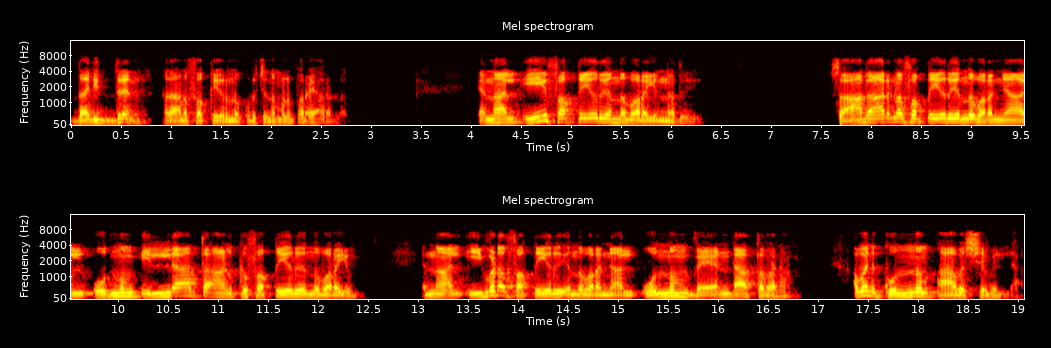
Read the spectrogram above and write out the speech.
ദരിദ്രൻ അതാണ് ഫക്കീറിനെ കുറിച്ച് നമ്മൾ പറയാറുള്ളത്. എന്നാൽ ഈ ഫക്കീർ എന്ന് പറയുന്നത് സാധാരണ ഫക്കീർ എന്ന് പറഞ്ഞാൽ ഒന്നും ഇല്ലാത്ത ആൾക്ക് ഫക്കീർ എന്ന് പറയും. എന്നാൽ ഇവിടെ ഫക്കീർ എന്ന് പറഞ്ഞാൽ ഒന്നും വേണ്ടാത്തവനാണ്. അവനക്കൊന്നും ആവശ്യമില്ല.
